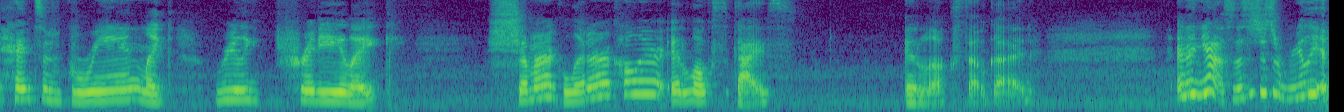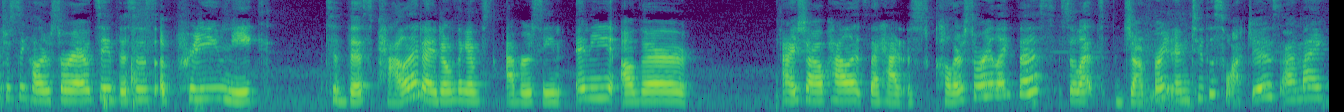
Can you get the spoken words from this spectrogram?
hints of green like really pretty like shimmer glitter color. It looks guys it looks so good. And then yeah so this is just a really interesting color story. I would say this is a pretty unique to this palette. I don't think I've ever seen any other eyeshadow palettes that had a color story like this. So let's jump right into the swatches on my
